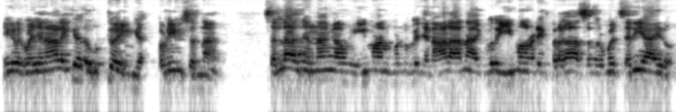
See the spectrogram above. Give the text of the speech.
எங்களுக்கு கொஞ்ச நாளைக்கு அதை விட்டு வைங்க அப்படின்னு சொன்னாங்க. சல்லா சொன்னாங்க அவங்க ஈமான் கொண்டு கொஞ்சம் நாளானா அதுக்கப்புறம் ஈமானுடைய பிரகாசம் ரொம்ப சரியாயிரும்.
